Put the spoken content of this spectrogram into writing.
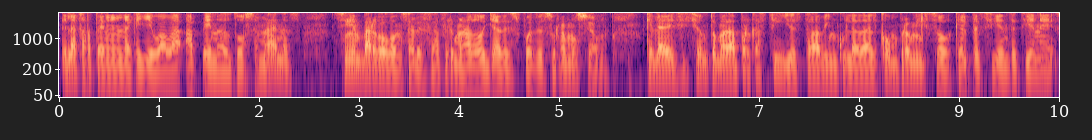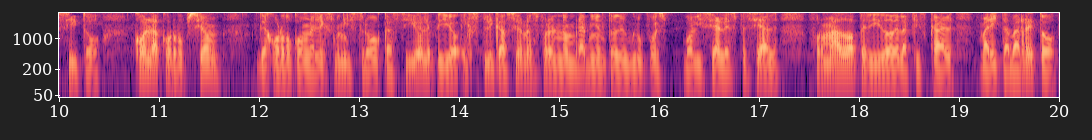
de la cartera en la que llevaba apenas dos semanas. Sin embargo, González ha afirmado, ya después de su remoción, que la decisión tomada por Castillo estaba vinculada al compromiso que el presidente tiene, cito, con la corrupción, de acuerdo con el exministro, Castillo le pidió explicaciones por el nombramiento de un grupo policial especial formado a pedido de la fiscal Marita Barreto,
